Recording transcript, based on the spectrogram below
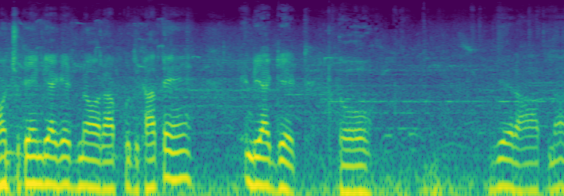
पहुँच चुके हैं इंडिया गेट में और आपको दिखाते हैं इंडिया गेट। तो ये रहा अपना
